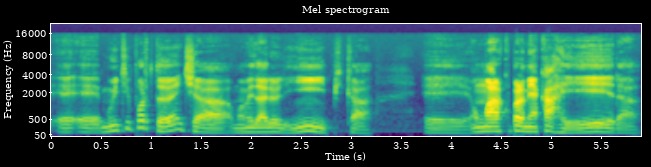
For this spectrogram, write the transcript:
é, é, muito importante a, uma medalha olímpica, é um marco para minha carreira.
